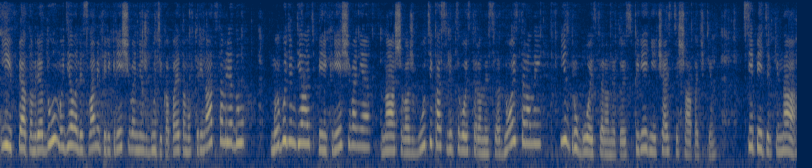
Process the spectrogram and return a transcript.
И в пятом ряду мы делали с вами перекрещивание жгутика. Поэтому в тринадцатом ряду мы будем делать перекрещивание нашего жгутика с лицевой стороны с одной стороны и с другой стороны, то есть с передней части шапочки. Все петельки на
